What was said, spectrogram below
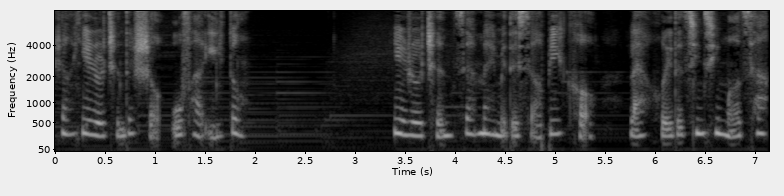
让叶若晨的手无法移动。叶若晨在妹妹的小鼻口来回的轻轻摩擦，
